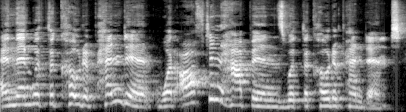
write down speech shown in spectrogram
And then with the codependent, what often happens with the codependent,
